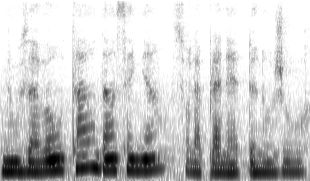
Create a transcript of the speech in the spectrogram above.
Nous avons tant d'enseignants sur la planète de nos jours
